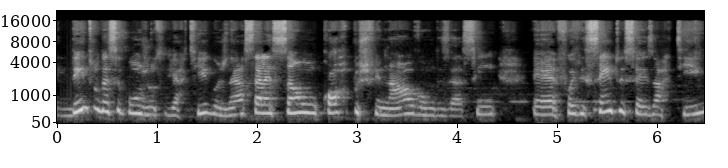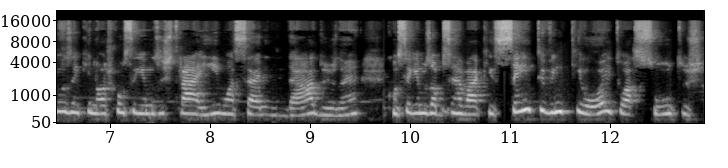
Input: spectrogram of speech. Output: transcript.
Dentro desse conjunto de artigos, né, a seleção, o corpus final, vamos dizer assim, é, foi de 106 artigos, em que nós conseguimos extrair uma série de dados, né, conseguimos observar que 128 assuntos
